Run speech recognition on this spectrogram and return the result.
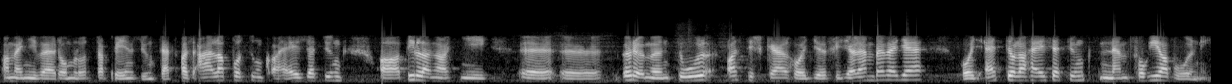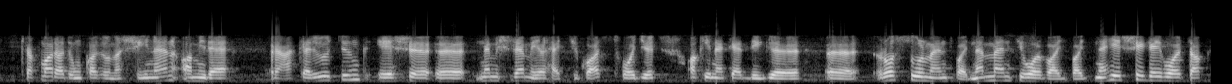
amennyivel romlott a pénzünk. Tehát az állapotunk, a helyzetünk, a pillanatnyi örömön túl azt is kell, hogy figyelembe vegye, hogy ettől a helyzetünk nem fog javulni. Csak maradunk azon a sínen, amire rákerültünk, és nem is remélhetjük azt, hogy akinek eddig rosszul ment, vagy nem ment jól, vagy, vagy nehézségei voltak,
